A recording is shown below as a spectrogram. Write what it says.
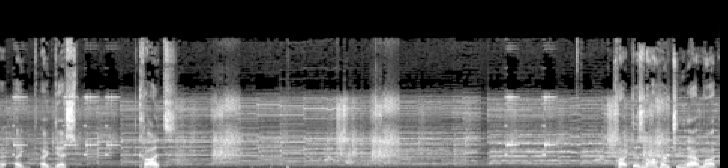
I, I, I guess cut? Cut does not hurt you that much.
